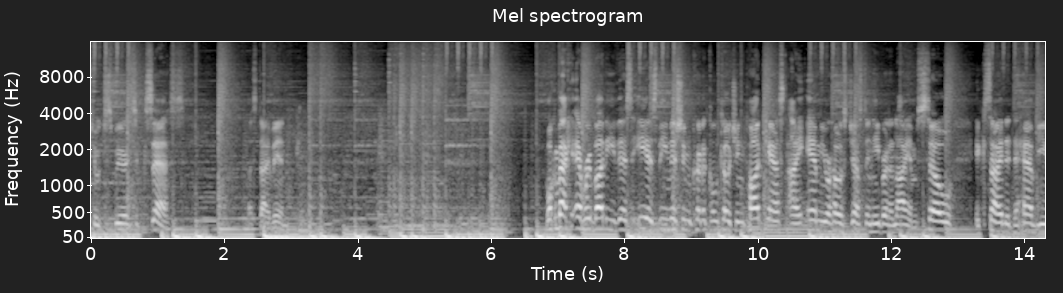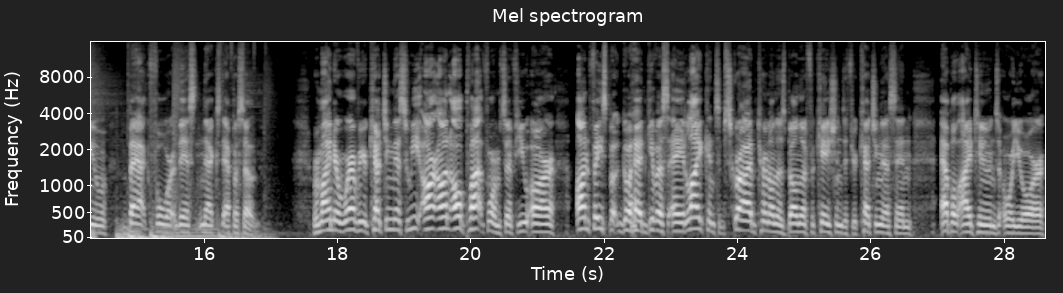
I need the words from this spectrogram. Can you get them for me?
to experience success. Let's dive in. Welcome back, everybody. This is the Mission Critical Coaching Podcast. I am your host, Justin Hiebert, and I am so excited to have you back for this next episode. Reminder wherever you're catching this, we are on all platforms. So if you are on Facebook, go ahead, give us a like and subscribe. Turn on those bell notifications if you're catching this in Apple iTunes or your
